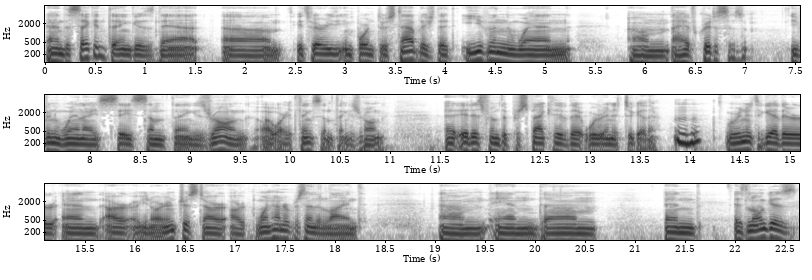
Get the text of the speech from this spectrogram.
And the second thing is that um, it's very important to establish that even when um, I have criticism, even when I say something is wrong or I think something is wrong, uh, it is from the perspective that we're in it together. Mm-hmm. We're in it together, and our you know our interests are are 100% aligned, um, and um, and as long as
